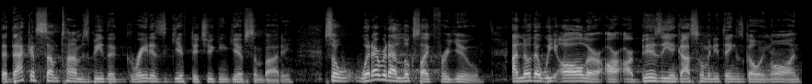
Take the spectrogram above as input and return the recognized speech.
that that can sometimes be the greatest gift that you can give somebody. So whatever that looks like for you, I know that we all are, are, are, busy and got so many things going on,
